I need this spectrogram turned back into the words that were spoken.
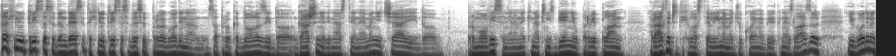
Ta 1370. 1371. godina, zapravo kad dolazi do gašenja dinastije Nemanjića i do promovisanja na neki način izbijanja u prvi plan različitih vlastelina među kojima je bio i knez Lazar, je godina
